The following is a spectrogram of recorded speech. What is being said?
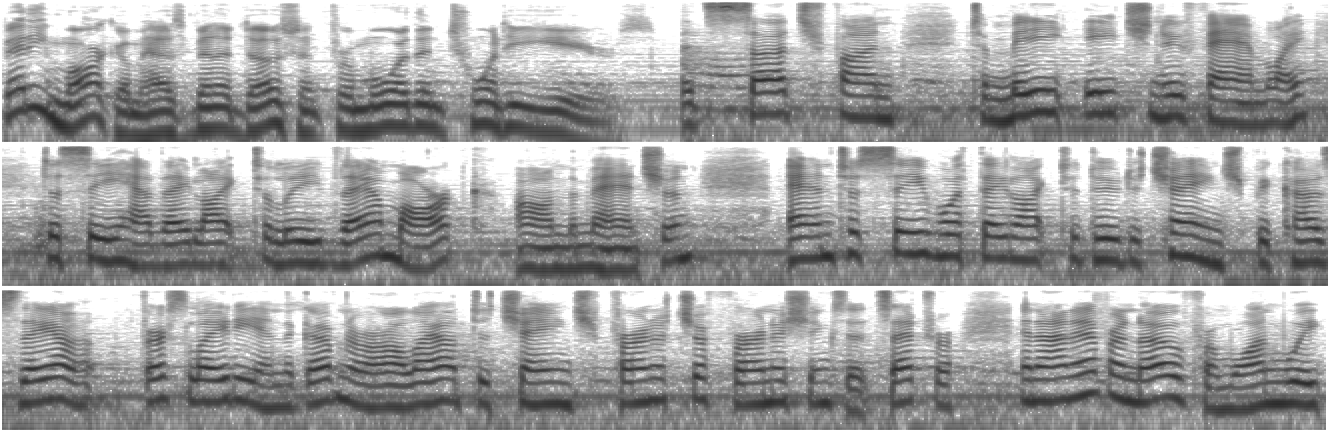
Betty Markham has been a docent for more than 20 years. It's such fun to meet each new family, to see how they like to leave their mark on the mansion, and to see what they like to do to change because they are, First Lady and the Governor are allowed to change furniture, furnishings, etc. And I never know from one week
